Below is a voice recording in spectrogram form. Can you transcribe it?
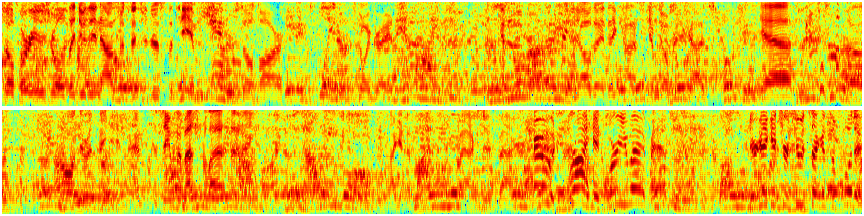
So per usual, they do the announcements, introduce the teams. So far. It's going great. They skipped over. Yo, they, they kind of skipped over you guys. Yeah. Um, I don't know what they were thinking. And saving the best for last, I think. I get facts, dude, facts. Dude, Brian, where are you at, man? You're gonna get your two seconds of footage.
